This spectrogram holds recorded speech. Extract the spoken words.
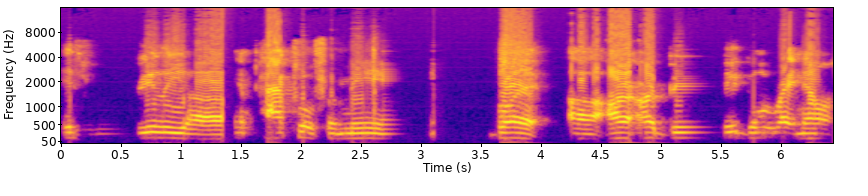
is really uh, impactful for me. But uh, our our big, big goal right now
